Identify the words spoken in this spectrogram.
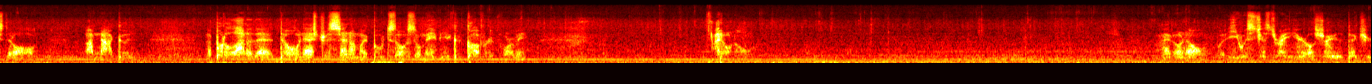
northeast at all, I'm not good. I put a lot of that doe and extra scent on my boots though, so maybe it could cover it for me. I don't know. I don't know, but he was just right here. I'll show you the picture.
